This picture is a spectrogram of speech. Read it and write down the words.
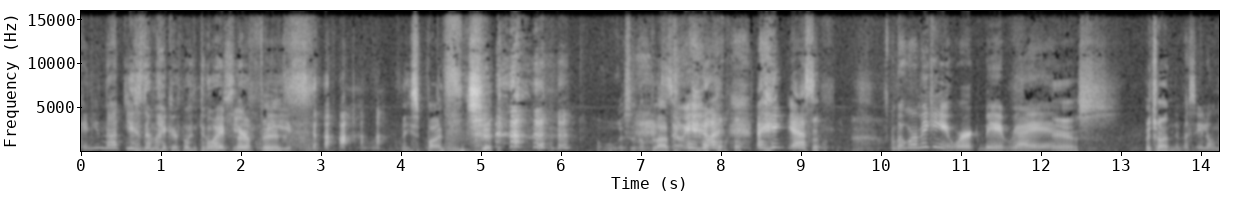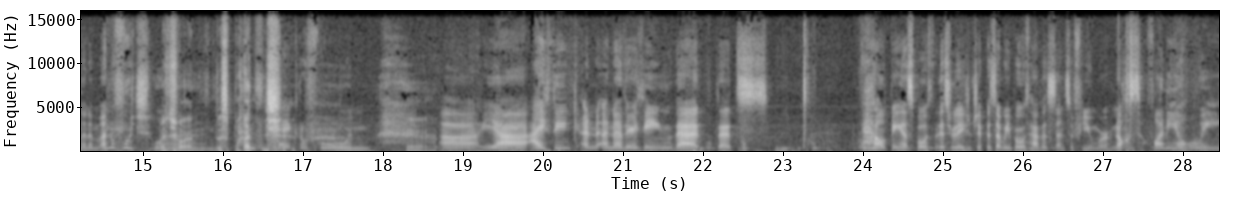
Can you not use the microphone to wipe your Sarap eh. face? May sponge. Mahugas na ng plato. so, yeah, I think yes. But we're making it work, babe, right? yes. Which one? Labas ilong na naman. Ano which one? Which one? The sponge. Microphone. yeah. Uh, yeah, I think an- another thing that that's helping us both in this relationship is that we both have a sense of humor. No, kasi funny ako eh.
